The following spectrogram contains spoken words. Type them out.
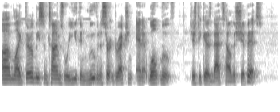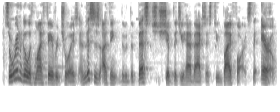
Um, like there will be some times where you can move in a certain direction and it won't move, just because that's how the ship is. So we're going to go with my favorite choice, and this is, I think, the, the best ship that you have access to by far. It's the Arrow.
